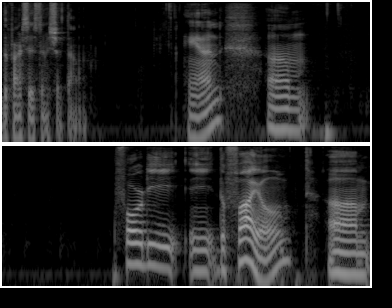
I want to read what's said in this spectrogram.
the file system is shut down. And um, for the, the file, um,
